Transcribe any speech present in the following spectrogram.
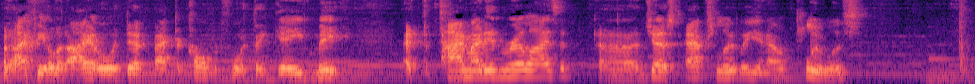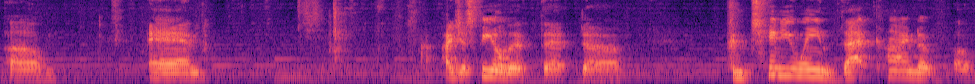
but I feel that I owe a debt back to Culver for what they gave me. At the time, I didn't realize it, uh, just absolutely, you know, clueless. Um, and I just feel that, that uh, continuing that kind of, of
